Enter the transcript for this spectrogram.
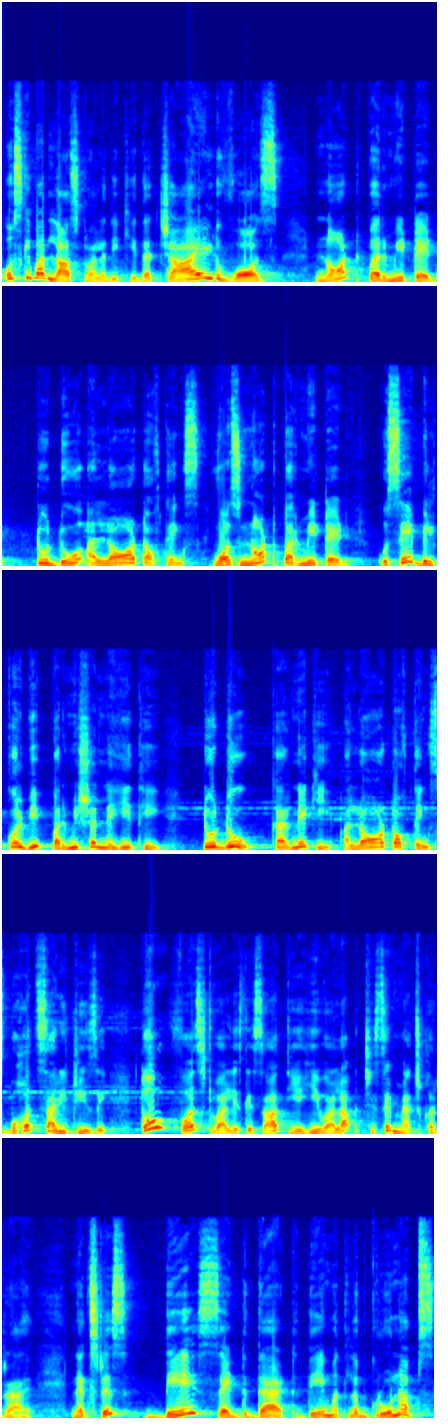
उसके बाद लास्ट वाला देखिए। The child was not permitted to do a lot of things was not permitted उसे बिल्कुल भी परमिशन नहीं थी टू डू करने की अ ऑफ़ थिंग्स बहुत सारी चीज़ें। तो फ़र्स्ट वाले के साथ यही वाला अच्छे से मैच कर रहा है। Next is they said that they मतलब ग्रोन अप्स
